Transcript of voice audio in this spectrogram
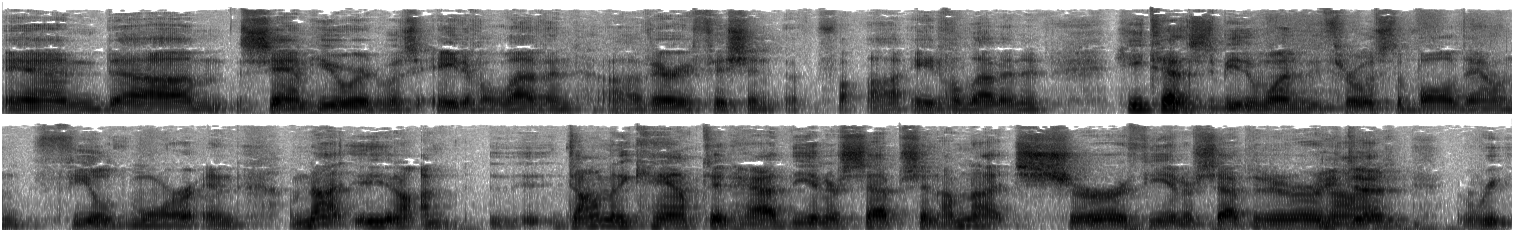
And um, Sam Huard was 8 of 11, uh, very efficient, uh, 8 of 11. And he tends to be the one who throws the ball downfield more. And I'm not, you know, I'm, Dominique Hampton had the interception. I'm not sure if he intercepted it or He not. did. Re,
